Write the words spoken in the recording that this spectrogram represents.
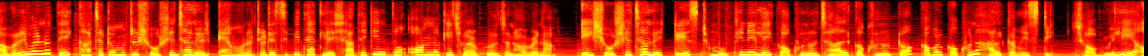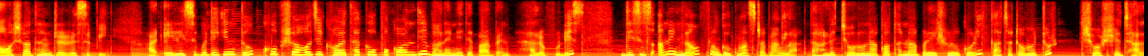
খাবারের মেনুতে কাঁচা টমেটো সর্ষে ঝালের এমন একটা রেসিপি থাকলে সাথে কিন্তু অন্য কিছু আর প্রয়োজন হবে না। এই সর্ষে ঝালের টেস্ট মুখে নিলেই কখনো ঝাল, কখনো টক, আবার কখনো হালকা মিষ্টি। সব মিলিয়ে অসাধারণ রেসিপি আর এই রেসিপিটি কিন্তু খুব সহজে ঘরে থাকা উপকরণ দিয়ে বানিয়ে নিতে পারবেন। Hello foodies this is Aninna from cook master Bangla তাহলে চলুন না কথা না বাড়িয়ে শুরু করি কাঁচা টমেটোর সর্ষে ঝাল।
